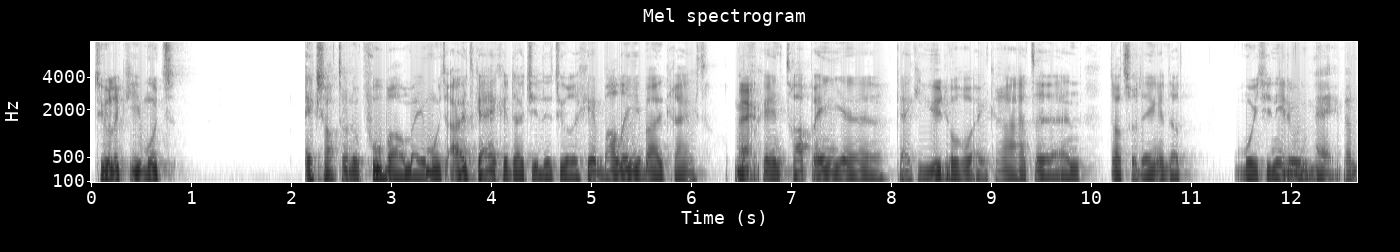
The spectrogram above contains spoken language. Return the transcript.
tuurlijk, je moet. Ik zat toen op voetbal, maar je moet uitkijken dat je natuurlijk geen bal in je buik krijgt. Nee. Of geen trap in je. Kijk, judo en karate en dat soort dingen, dat moet je niet doen. Nee, dan,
